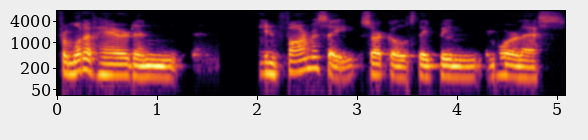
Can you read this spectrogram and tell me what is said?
from what I've heard in in pharmacy circles, they've been more or less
